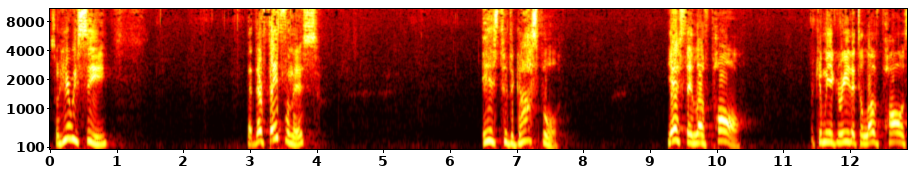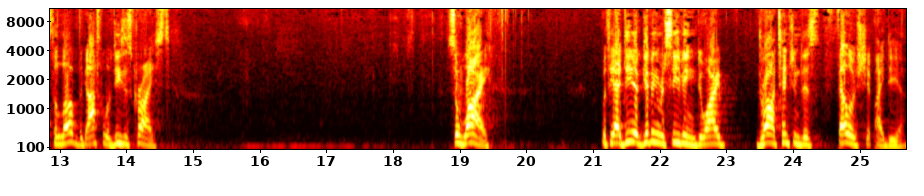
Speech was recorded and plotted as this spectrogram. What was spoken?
So here we see that their faithfulness is to the gospel. Yes, they love Paul. But can we agree that to love Paul is to love the gospel of Jesus Christ? So, why? With the idea of giving and receiving, do I draw attention to this fellowship idea?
